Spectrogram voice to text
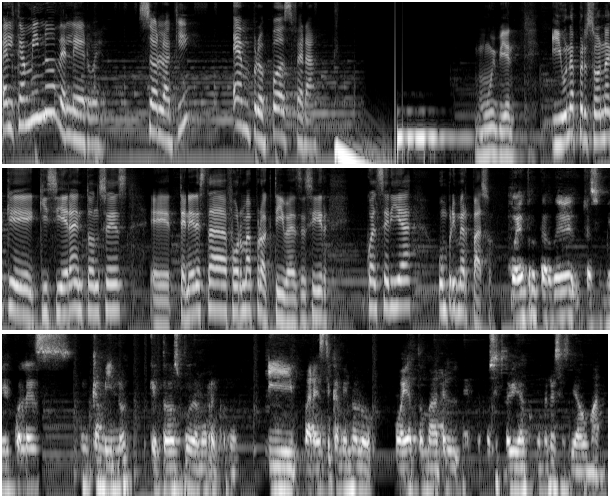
El camino del héroe. Solo aquí, en Propósfera. Muy bien. Y una persona que quisiera entonces eh, tener esta forma proactiva, es decir, ¿cuál sería un primer paso? Voy a tratar de resumir cuál es un camino que todos podemos recorrer. Y para este camino lo voy a tomar el, propósito de vida como una necesidad humana,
